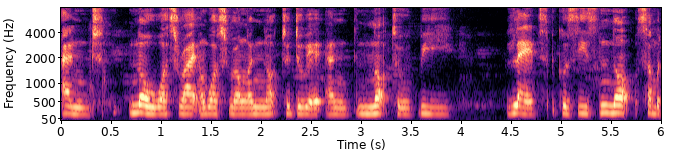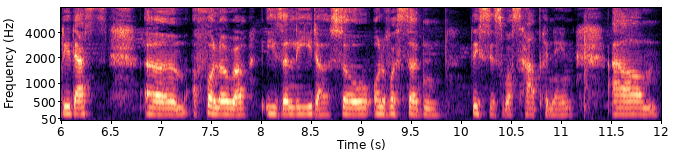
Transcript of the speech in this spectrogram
and know what's right and what's wrong and not to do it and not to be led because he's not somebody that's um, a follower he's a leader. So all of a sudden this is what's happening. Um,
